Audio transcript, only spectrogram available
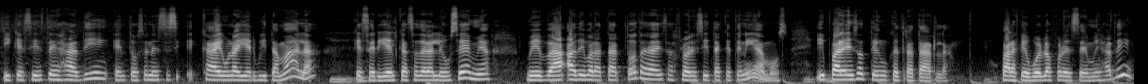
y que si este jardín entonces cae una hierbita mala, que sería el caso de la leucemia, me va a desbaratar todas esas florecitas que teníamos, y para eso tengo que tratarla para que vuelva a florecer mi jardín.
